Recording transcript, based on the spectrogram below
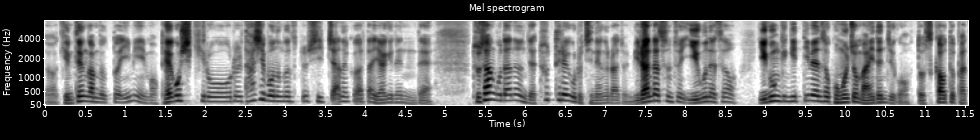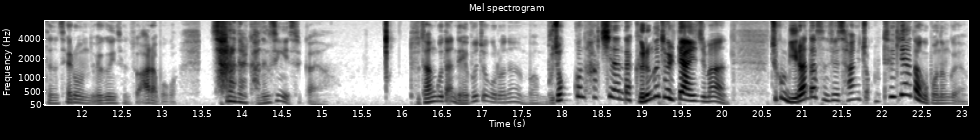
어, 김태형 감독도 이미 뭐 150km를 다시 보는 것은 좀 쉽지 않을 것 같다 이야기를 했는데 두산 구단은 이제 투 트랙으로 진행을 하죠. 미란다 선수 2군에서 2군 경기 뛰면서 공을 좀 많이 던지고 또 스카우트 파트는 새로운 외국인 선수 알아보고 살아날 가능성이 있을까요? 두산 구단 내부적으로는 뭐 무조건 확신한다 그런 건 절대 아니지만 조금 미란다 선수의 상황이 조금 특이하다고 보는 거예요.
